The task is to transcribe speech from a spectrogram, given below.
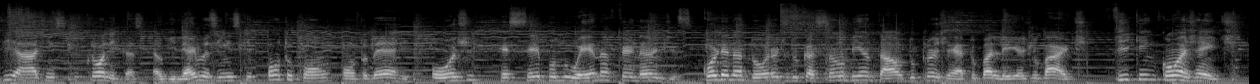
viagens e crônicas. É o guilhermeozinski.com.br. Hoje recebo Luena Fernandes, coordenadora de educação ambiental do projeto Baleia Jubarte. Fiquem com a gente!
